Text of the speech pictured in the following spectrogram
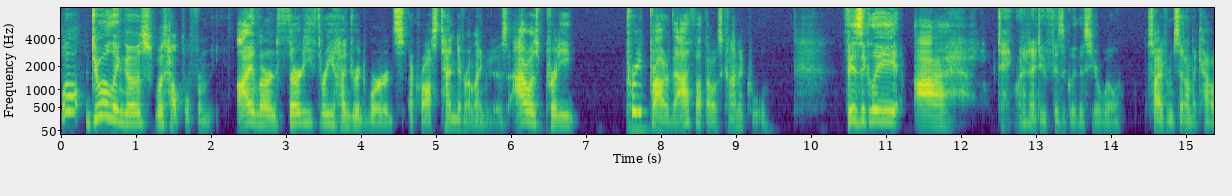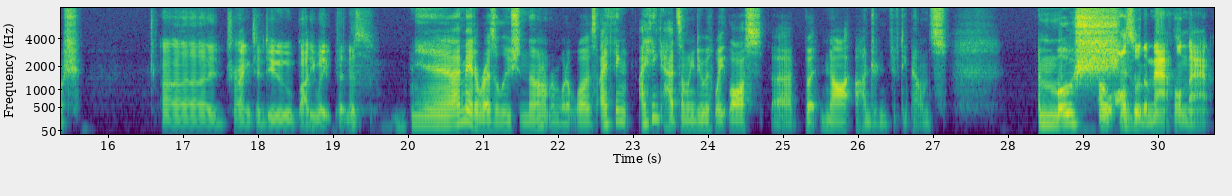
Well, Duolingo's was helpful for me. I learned 3,300 words across 10 different languages. I was pretty, pretty proud of that. I thought that was kind of cool. Physically, uh, dang, what did I do physically this year, Will? Aside from sit on the couch. Uh, trying to do body weight fitness. Yeah, I made a resolution though. I don't remember what it was. I think I think it had something to do with weight loss, uh, but not 150 pounds. Emotion. Oh, also the math on that.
